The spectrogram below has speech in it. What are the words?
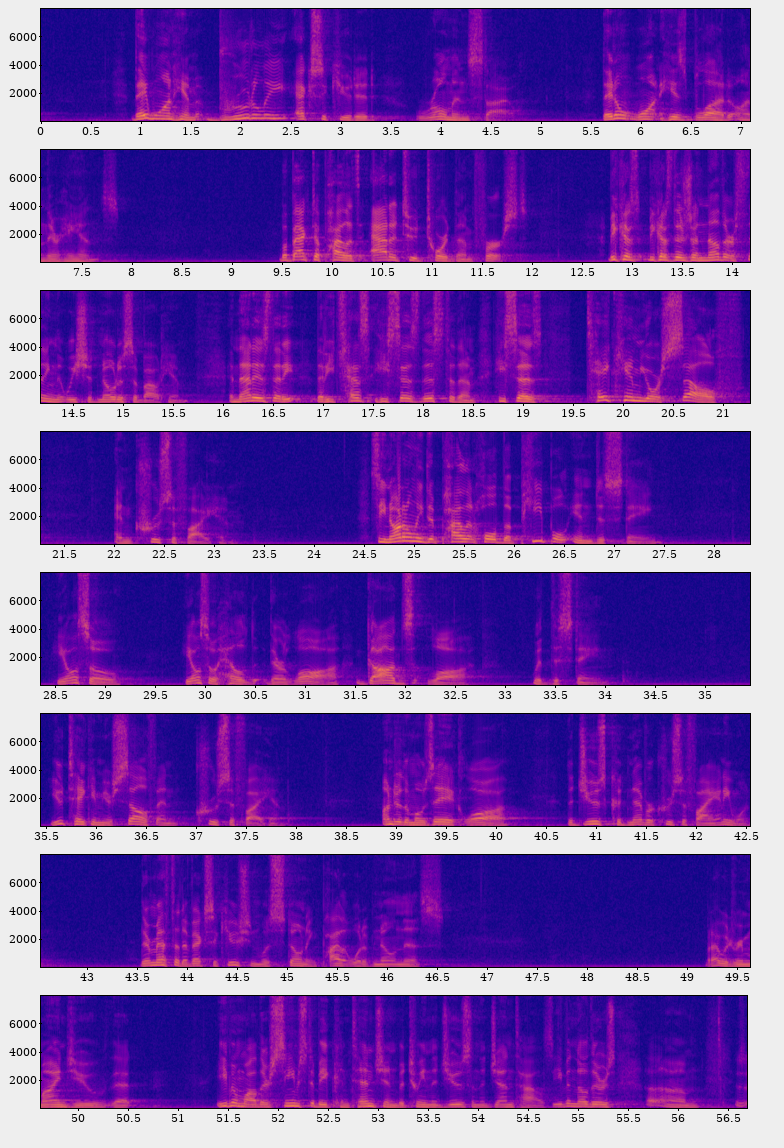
They want him brutally executed Roman style. They don't want his blood on their hands. But back to Pilate's attitude toward them first. Because, because there's another thing that we should notice about him. And that is that, he, that he, tes- he says this to them. He says, Take him yourself and crucify him. See, not only did Pilate hold the people in disdain, he also, he also held their law, God's law, with disdain. You take him yourself and crucify him. Under the Mosaic law, the Jews could never crucify anyone. Their method of execution was stoning. Pilate would have known this. But I would remind you that even while there seems to be contention between the Jews and the Gentiles, even though there's um,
